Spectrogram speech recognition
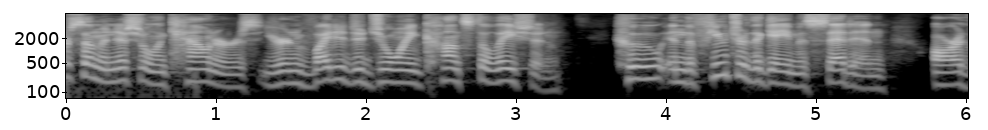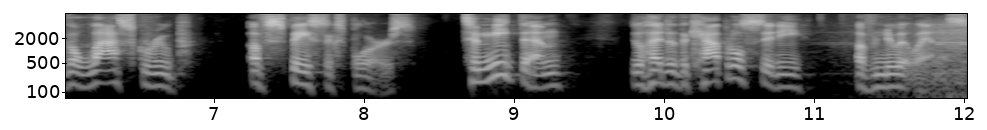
After some initial encounters, you're invited to join Constellation, who, in the future the game is set in, are the last group of space explorers. To meet them, you'll head to the capital city of New Atlantis.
